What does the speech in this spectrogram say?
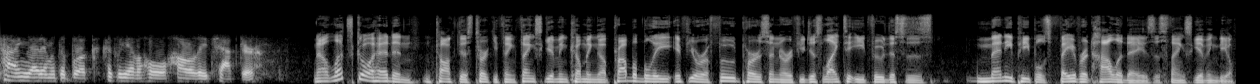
tying that in with the book because we have a whole holiday chapter. Now, let's go ahead and talk this turkey thing. Thanksgiving coming up. Probably, if you're a food person or if you just like to eat food, this is many people's favorite holidays, this Thanksgiving deal.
